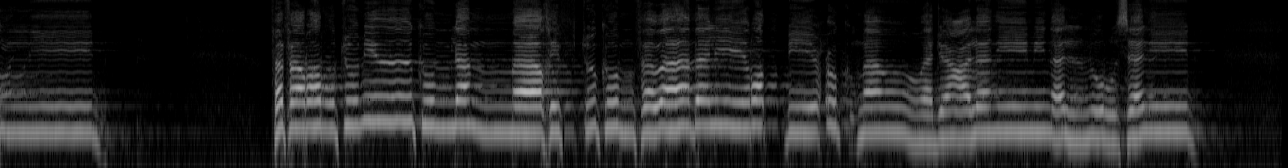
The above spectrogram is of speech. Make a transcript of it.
الضالين. ففررت منكم لما خفتكم فواب لي ربي حكما وجعلني من المرسلين.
